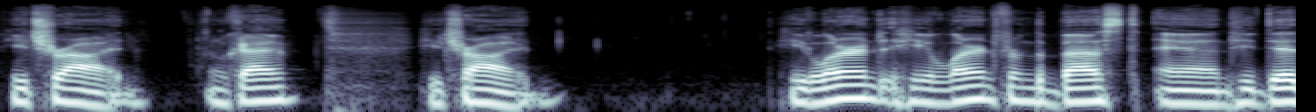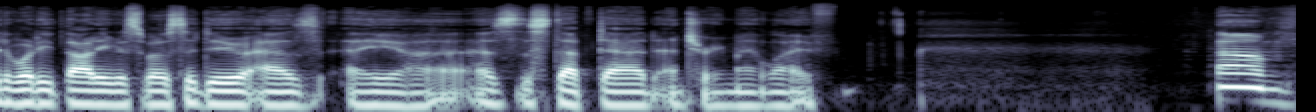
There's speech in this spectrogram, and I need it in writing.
he tried. Okay? He tried he learned he learned from the best and he did what he thought he was supposed to do as a uh, as the stepdad entering my life. Um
